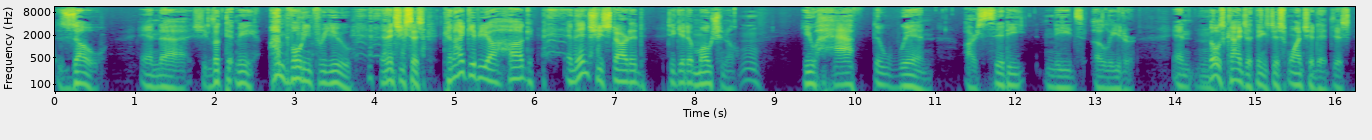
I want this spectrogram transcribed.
Zoe, and uh, she looked at me. I'm voting for you, and then she says, "Can I give you a hug?" And then she started to get emotional. You have to win. Our city needs a leader, and those kinds of things just want you to just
